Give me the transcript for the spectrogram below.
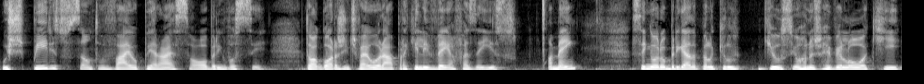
O Espírito Santo vai operar essa obra em você. Então agora a gente vai orar para que ele venha fazer isso. Amém? Senhor, obrigada pelo que, que o Senhor nos revelou aqui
